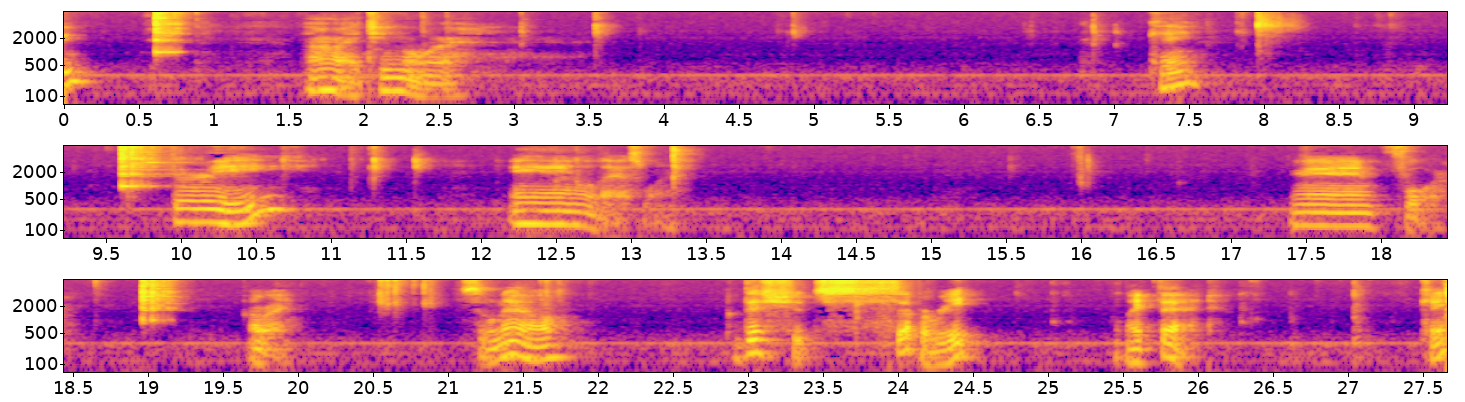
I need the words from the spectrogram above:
Two. All right, two more. Okay. Three. And the last one. And four. All right. So now, this should separate like that. Okay.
